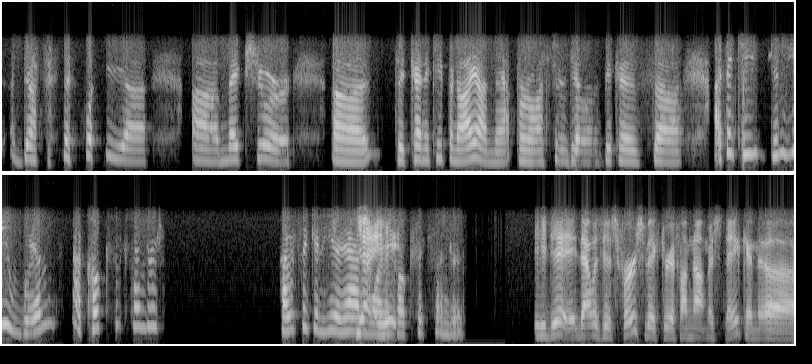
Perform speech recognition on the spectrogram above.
definitely uh, uh, make sure uh, to kind of keep an eye on that for Austin Dillon because uh, I think he didn't he win a Coke 600. I was thinking he had yeah, won he, a Coke 600. He did. That was his first victory, if I'm not mistaken. Uh,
